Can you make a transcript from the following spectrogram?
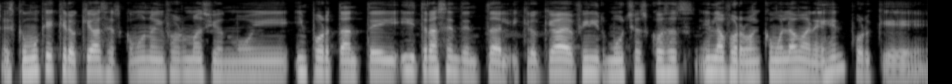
Es como que creo que va a ser como una información muy importante y, y trascendental y creo que va a definir muchas cosas en la forma en cómo la manejen porque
